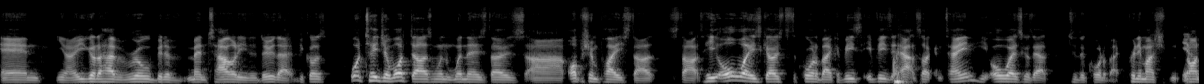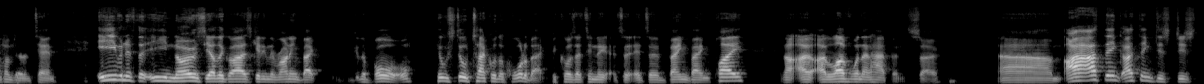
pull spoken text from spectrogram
And you know you got to have a real bit of mentality to do that because what TJ Watt does when when there's those uh, option plays start starts, he always goes to the quarterback. If he's if he's outside contain, he always goes out to the quarterback. Pretty much yeah. nine times out of ten. Even if the, he knows the other guy is getting the running back the ball, he'll still tackle the quarterback because that's in a, it's a, it's a bang bang play, and I, I love when that happens. So um, I, I think I think just just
